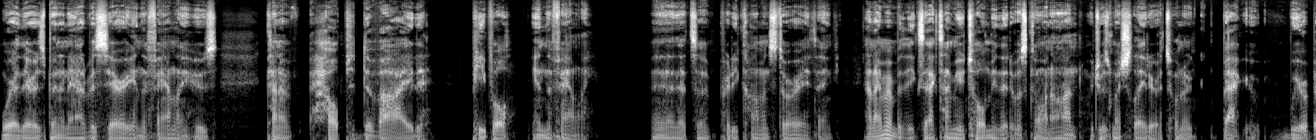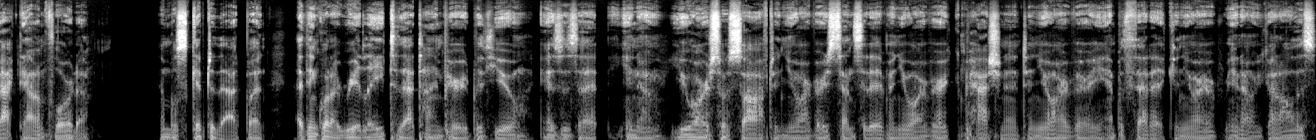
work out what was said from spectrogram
where there's been an adversary in the family who's kind of helped divide people in the family. Uh, that's a pretty common story, I think. And I remember the exact time you told me that it was going on, which was much later. It's when we back we were back down in Florida, and we'll skip to that. But I think what I relate to that time period with you is is that you know you are so soft and you are very sensitive and you are very compassionate and you are very empathetic and you are you know you got all this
